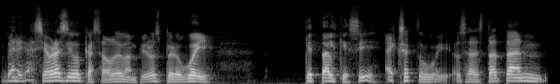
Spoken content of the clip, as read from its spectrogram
verga, si habrá sido cazador de vampiros, pero güey, ¿Qué tal que sí? exacto, güey. O sea, está tan,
